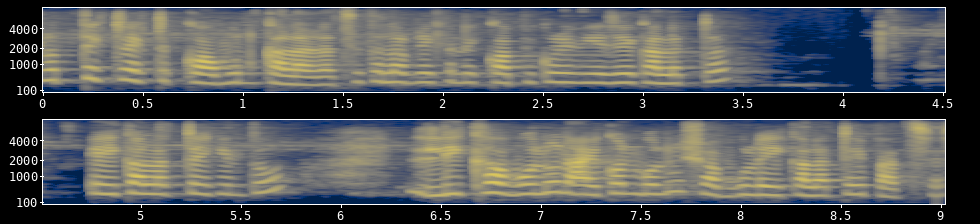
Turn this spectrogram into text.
প্রত্যেকটা একটা কমন কালার আছে। তাহলে আমরা এখানে কপি করে নিয়ে যাই কালারটা এই কালারটাই কিন্তু লিখা বলুন আইকন বলুন, সবগুলো এই কালারটাই পাচ্ছে।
